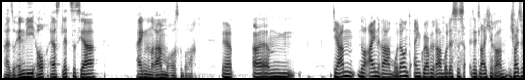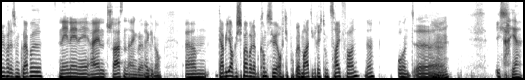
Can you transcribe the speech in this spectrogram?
Also Envy auch erst letztes Jahr eigenen Rahmen rausgebracht. Ja, ähm, die haben nur einen Rahmen, oder? Und ein Gravel-Rahmen, oder ist das der gleiche Rahmen? Ich weiß auf jeden Fall, dass ein Gravel Nee, nee, nee, ein Straßen, ein Gravel. Ja, genau. Ähm, da bin ich auch gespannt, weil da bekommst du ja auf die Problematik Richtung Zeitfahren, ne? Und äh, mhm. ich, Ach ja.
